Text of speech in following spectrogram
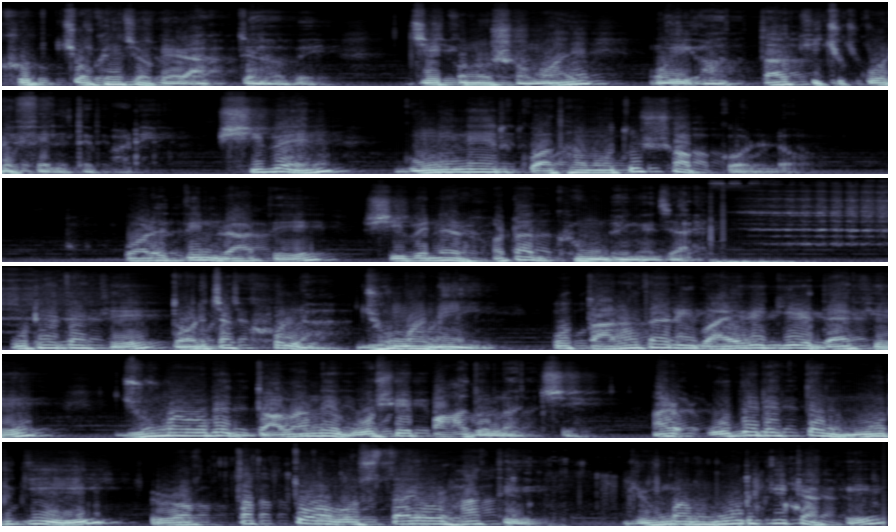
খুব চোখে চোখে রাখতে হবে। যে কোনো সময় ওই আত্মা কিছু করে ফেলতে পারে। শিবেন গুণিনের কথা মতো সব করল। পরের দিন রাতে শিবেনের হঠাৎ ঘুম ভেঙে যায়। উঠে দেখে দরজা খোলা, ঝুমা নেই। ও তাড়াতাড়ি বাইরে গিয়ে দেখে ঝুমা ওদের দালানে বসে পা দোলাচ্ছে। আর ওদের একটা মুরগি রক্তাক্ত অবস্থায় ওর হাতে। ঝুমা মুরগিটাকে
